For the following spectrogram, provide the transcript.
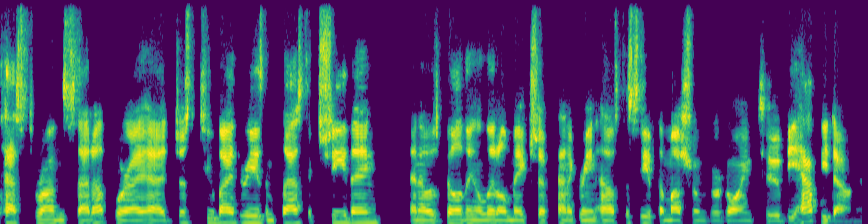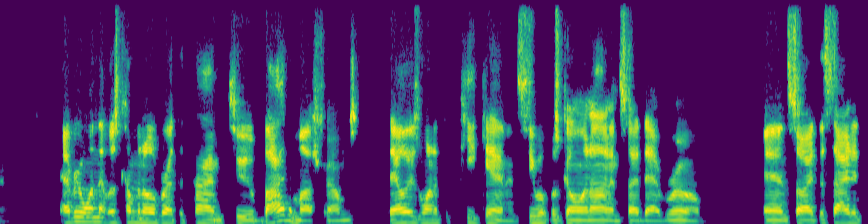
test run setup where I had just two by threes and plastic sheathing, and I was building a little makeshift kind of greenhouse to see if the mushrooms were going to be happy down there. Everyone that was coming over at the time to buy the mushrooms, they always wanted to peek in and see what was going on inside that room. And so I decided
